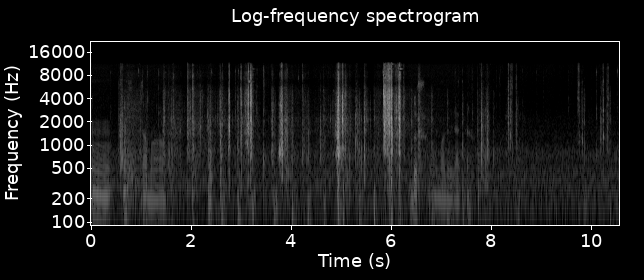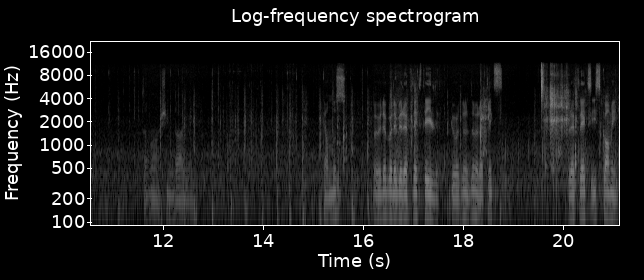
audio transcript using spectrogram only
Hmm, Tamam. Dur, olmadı bir dakika. Tamam, şimdi daha iyi. Yalnız öyle böyle bir refleks değildi. Gördünüz değil mi? Refleks. Reflex is coming.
